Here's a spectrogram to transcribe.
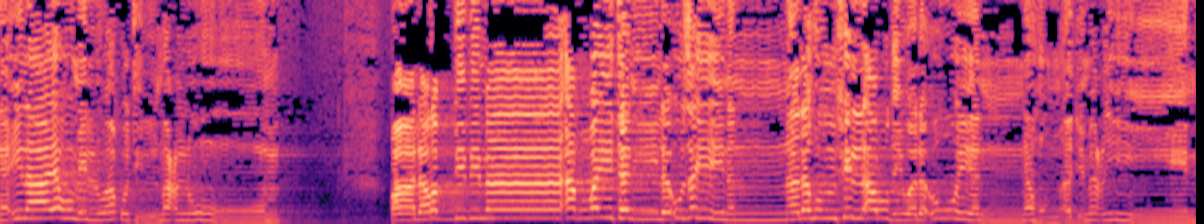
إلى يوم الوقت المعلوم. قال رب بما أغويتني لأزينن لهم في الأرض ولأغوينهم أجمعين.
